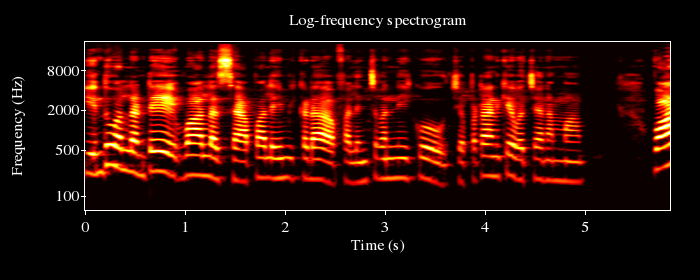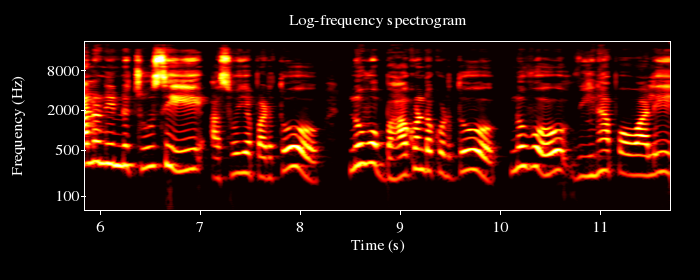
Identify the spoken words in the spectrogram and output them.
ఎందువల్లంటే వాళ్ళ శాపాలేమి ఇక్కడ ఫలించవని నీకు చెప్పటానికే వచ్చానమ్మా. వాళ్ళు నిన్ను చూసి అసూయపడుతూ నువ్వు బాగుండకూడదు నువ్వు వీణా పోవాలి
